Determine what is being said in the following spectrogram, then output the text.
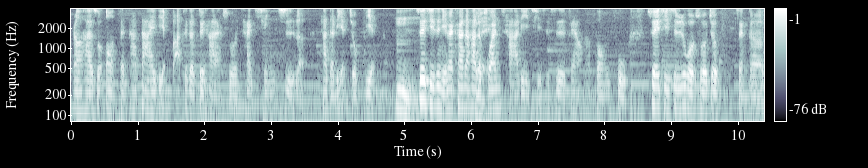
然后他就说：“哦，等他大一点吧，这个对他来说太精致了。”他的脸就变了。嗯，所以其实你会看到他的观察力其实是非常的丰富。所以其实如果说就整个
